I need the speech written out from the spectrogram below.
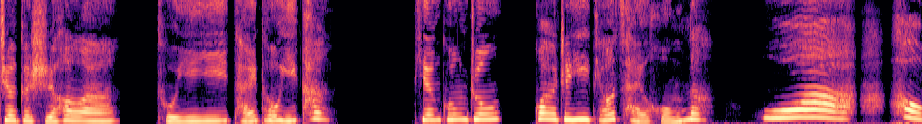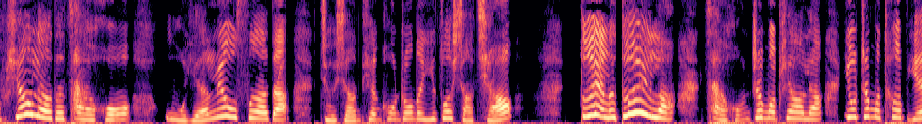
这个时候啊，兔依依抬头一看，天空中挂着一条彩虹呢！哇，好漂亮的彩虹，五颜六色的，就像天空中的一座小桥。对了对了，彩虹这么漂亮又这么特别，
